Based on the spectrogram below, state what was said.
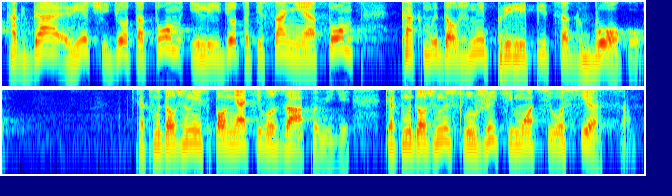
когда речь идет о том или идет описание о том, как мы должны прилепиться к Богу, как мы должны исполнять Его заповеди, как мы должны служить Ему от всего сердца –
